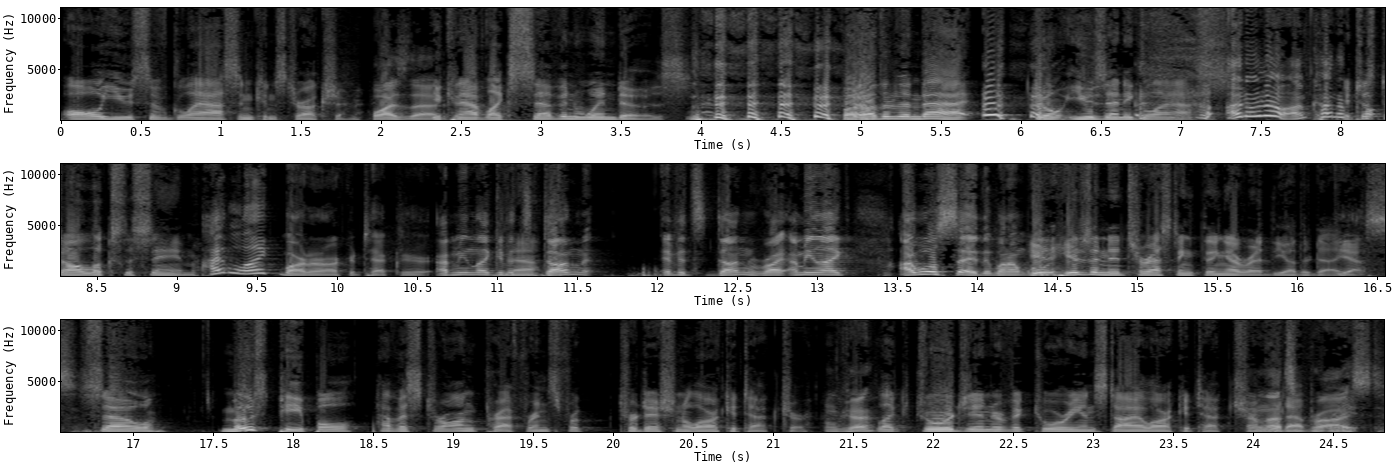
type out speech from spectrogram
all use of glass in construction. Why is that? You can have like seven windows, but other than that, don't use any glass. I don't know. I'm kind of It just all looks the same. I like modern architecture. I mean, like if No. it's done, if it's done right. I mean, like I will say that when I'm Here- here's an interesting thing I read the other day. Yes. So most people have a strong preference for traditional architecture. Okay. Like Georgian or Victorian style architecture. I'm not whatever, right? surprised.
